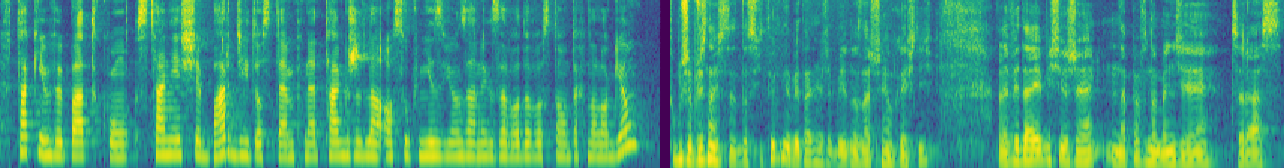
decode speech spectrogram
w takim wypadku stanie się bardziej dostępne także dla osób niezwiązanych zawodowo z tą technologią? Tu muszę przyznać, to dosyć trudne pytanie, żeby jednoznacznie określić, ale wydaje mi się, że na pewno będzie coraz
